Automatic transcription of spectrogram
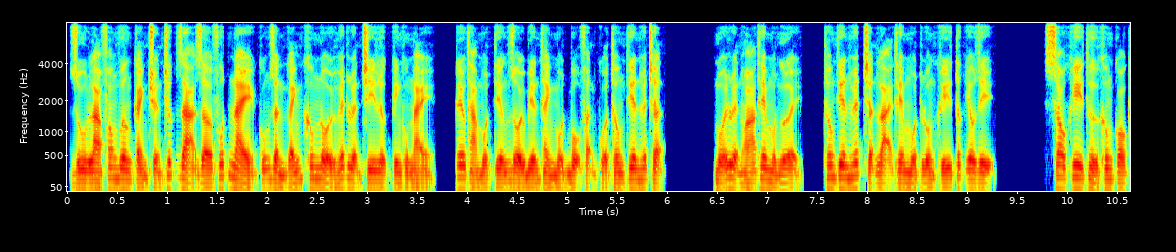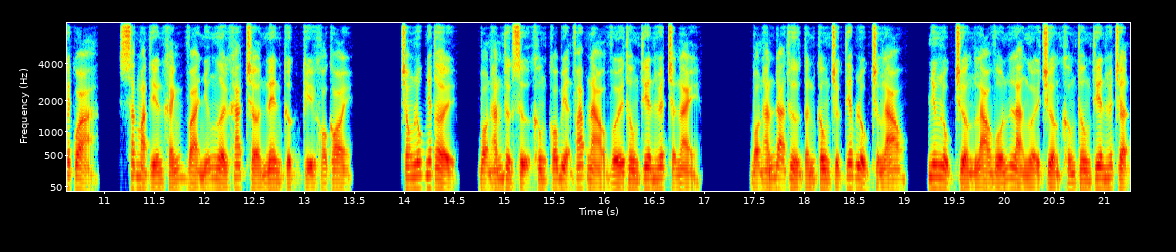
Dù là phong vương cảnh chuyển chức giả giờ phút này cũng dần gánh không nổi huyết luyện chi lực kinh khủng này kêu thả một tiếng rồi biến thành một bộ phận của thông thiên huyết trận. Mỗi luyện hóa thêm một người, thông thiên huyết trận lại thêm một luồng khí tức yêu dị. Sau khi thử không có kết quả, sắc mặt tiến khánh và những người khác trở nên cực kỳ khó coi. Trong lúc nhất thời, bọn hắn thực sự không có biện pháp nào với thông thiên huyết trận này. Bọn hắn đã thử tấn công trực tiếp lục trưởng lão, nhưng lục trưởng lao vốn là người trưởng không thông thiên huyết trận,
